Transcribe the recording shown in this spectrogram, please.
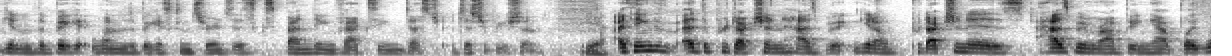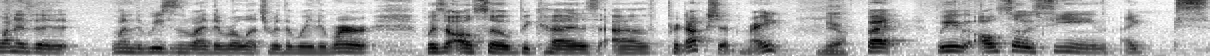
You know, the big one of the biggest concerns is expanding vaccine dist- distribution. Yeah. I think the, the production has been, you know, production is has been ramping up. Like one of the one of the reasons why the rollouts were the way they were was also because of production, right? Yeah. But we've also seen like s-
